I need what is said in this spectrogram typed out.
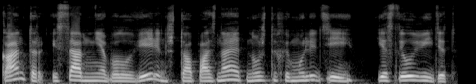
Кантер и сам не был уверен, что опознает нужных ему людей, если увидит,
